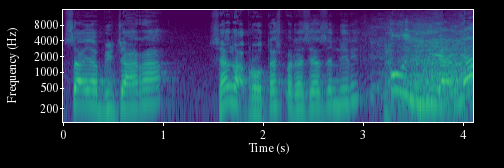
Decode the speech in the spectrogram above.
saya bicara, saya nggak protes pada saya sendiri. Oh iya ya.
